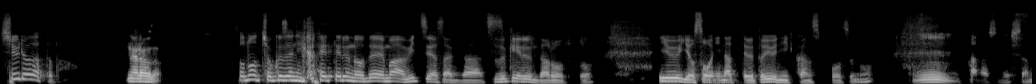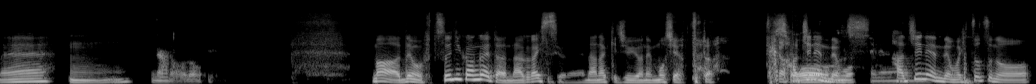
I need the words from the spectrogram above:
終了だったと。なるほど。その直前に変えてるので、まあ、三谷さんが続けるんだろうという予想になってるという日刊スポーツのうん。話でしたね。うん。なるほど。まあ、でも普通に考えたら長いっすよね。7期14年もしやったら。てか、8年でも、8年でも一つの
